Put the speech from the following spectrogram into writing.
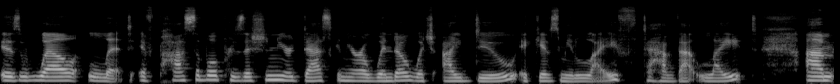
is well lit. If possible, position your desk near a window, which I do. It gives me life to have that light. Um,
